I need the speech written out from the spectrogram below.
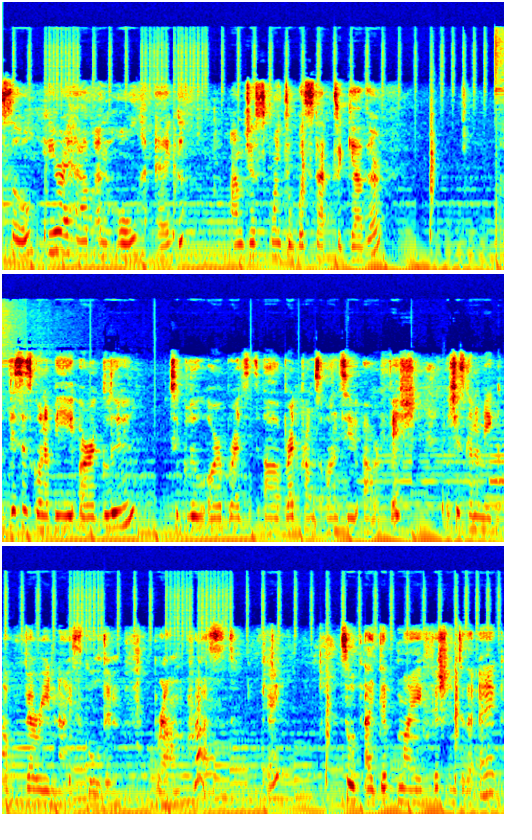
Also, here I have an whole egg. I'm just going to whisk that together. This is going to be our glue to glue our bread, uh, breadcrumbs onto our fish, which is going to make a very nice golden brown crust. Okay, so I dipped my fish into the egg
